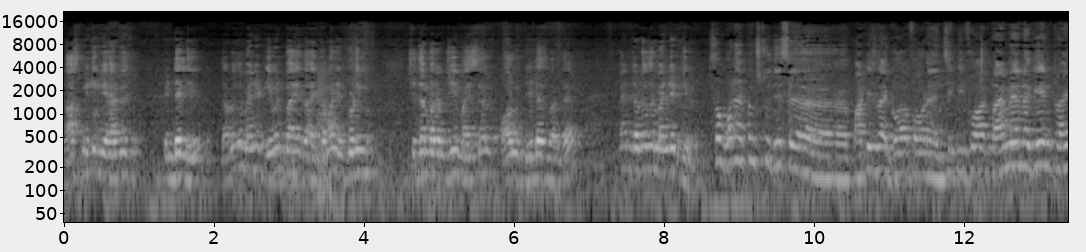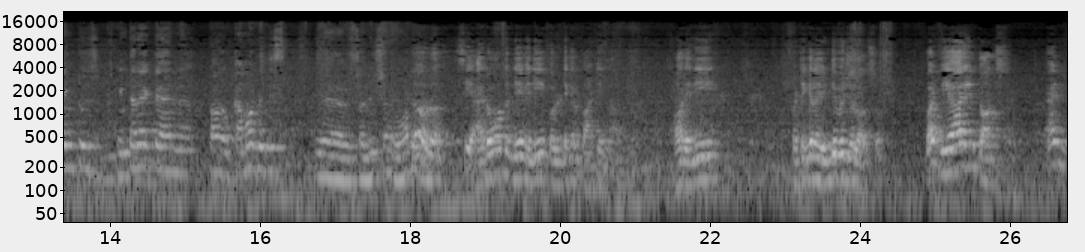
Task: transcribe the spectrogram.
Last meeting we had with in Delhi, that was the mandate given by the High Command, including Chidambaram ji, myself, all leaders were there. and that was the mandate given. So what happens to these uh, parties like Goa Forward and NCP are time and again trying to interact and uh, come out with this uh, solution? What No, no. See, I don't want to name any political party now or any particular individual also. But we are in talks and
